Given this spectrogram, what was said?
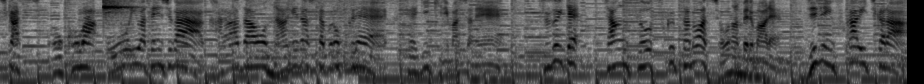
しかしここは大岩選手が体を投げ出したブロックで防ぎ切りましたね。続いてチャンスを作ったのは湘南ベルマーレ。自陣深い位置から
